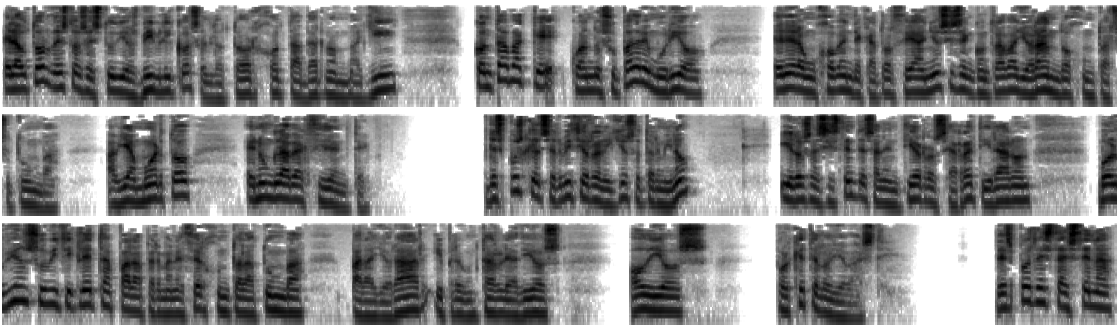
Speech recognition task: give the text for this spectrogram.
El autor de estos estudios bíblicos, el doctor J. Vernon McGee, contaba que cuando su padre murió, él era un joven de catorce años y se encontraba llorando junto a su tumba. Había muerto en un grave accidente. Después que el servicio religioso terminó y los asistentes al entierro se retiraron, volvió en su bicicleta para permanecer junto a la tumba, para llorar y preguntarle a Dios Oh Dios, ¿por qué te lo llevaste? Después de esta escena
